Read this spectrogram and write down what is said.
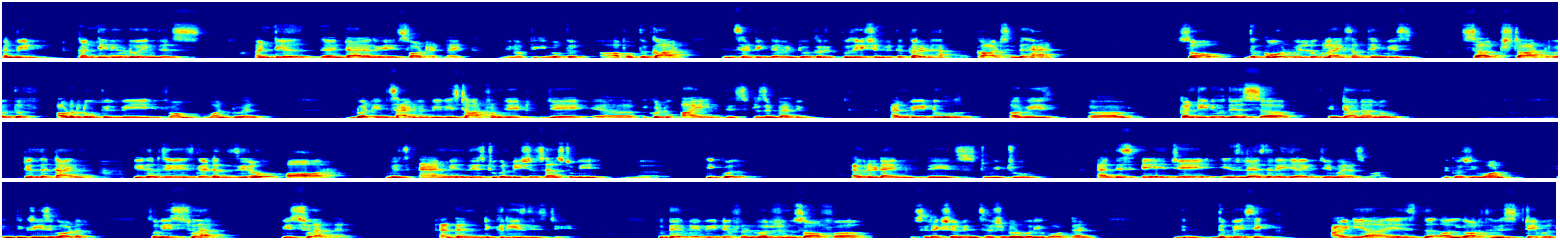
and we continue doing this until the entire array is sorted like you know picking up the up of the card inserting them into a correct position with the current cards in the hand. So the code will look like something we start, the outer loop will be from 1 to n but inside will be we start from j, j uh, equal to i this present value. And we do or we uh, continue this uh, internal loop till the time either j is greater than 0 or means and means these two conditions has to be uh, equal every time these to be true. And this aj is less than aj of j minus 1 because we want in decreasing order. So we swap we swap them and then decrease this j. So there may be different versions of uh, selection insertion don't worry about that. The, the basic idea is the algorithm is stable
